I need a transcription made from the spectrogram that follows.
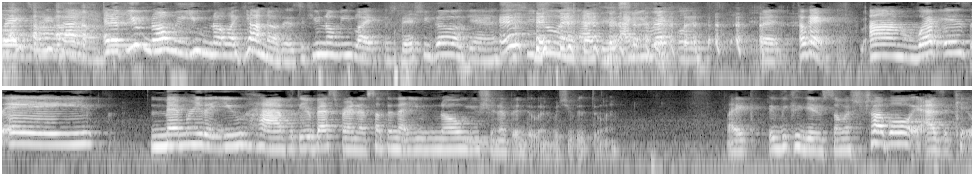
way too many times. And if you know me, you know, like y'all know this. If you know me, like there she go again. What she doing? Acting, acting reckless. But okay, um, what is a memory that you have with your best friend of something that you know you shouldn't have been doing, but you was doing? Like we could get in so much trouble as a kid,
